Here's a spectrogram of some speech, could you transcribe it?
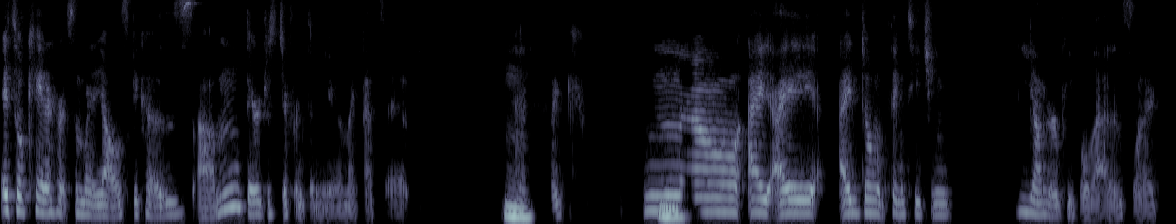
it's okay to hurt somebody else because um they're just different than you and like that's it Mm. like Mm. no i i i don't think teaching younger people that is like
